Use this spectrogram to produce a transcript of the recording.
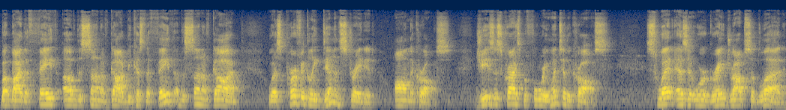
but by the faith of the Son of God, because the faith of the Son of God was perfectly demonstrated on the cross. Jesus Christ, before he went to the cross, sweat as it were great drops of blood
